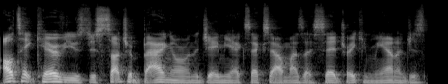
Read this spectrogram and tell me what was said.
i'll take care of you is just such a banger on the jamie xx album. As i said drake and rihanna just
